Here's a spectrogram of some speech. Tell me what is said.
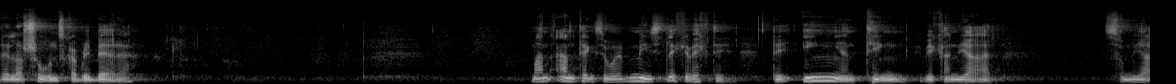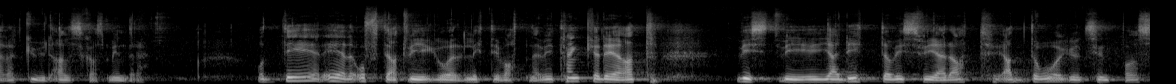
relasjonen skal bli bedre. Men en ting som er minst like viktig det er ingenting vi kan gjøre som gjør at Gud elsker oss mindre. Og Der er det ofte at vi går litt i vannet. Vi tenker det at hvis vi gjør ditt og hvis vi gjør datt, ja, da er Gud sint på oss.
